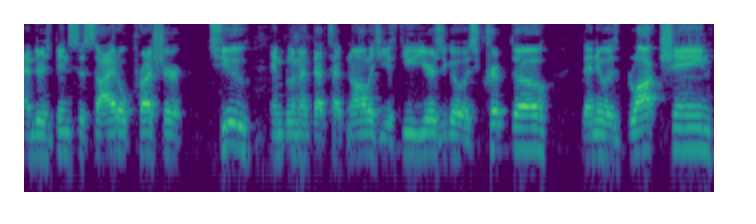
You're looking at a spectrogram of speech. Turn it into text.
and there's been societal pressure to implement that technology. A few years ago, it was crypto, then it was blockchain.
